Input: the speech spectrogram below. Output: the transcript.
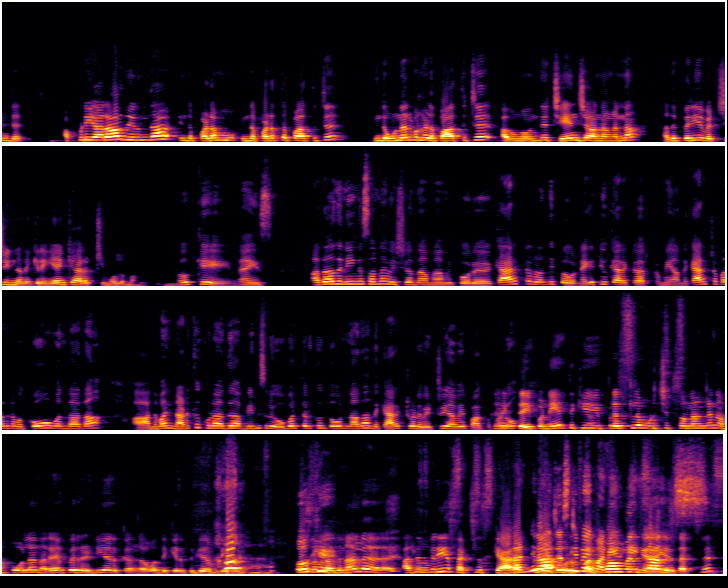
அண்ட் அப்படி யாராவது இருந்தா இந்த படம் இந்த படத்தை பார்த்துட்டு இந்த உணர்வுகளை பார்த்துட்டு அவங்க வந்து சேஞ்ச் ஆனாங்கன்னா அது பெரிய வெற்றின்னு நினைக்கிறேன். என் கேரக்டர் மூலமா. ஓகே நைஸ் அதாவது நீங்க சொன்ன விஷயம் தான் மேம் இப்போ ஒரு கேரக்டர் வந்து இப்போ ஒரு நெகட்டிவ் கேரக்டரா இருக்குமே அந்த கேரக்டர் பார்த்து நம்ம கோவம் வந்தாதான் அந்த மாதிரி நடக்கக்கூடாது அப்படின்னு சொல்லி ஒவ்வொருத்தருக்கும் தோணுனாதான் அந்த கேரக்டரோட வெற்றியாவே பார்க்கப்படும். இப்ப நேத்துக்கு பிரஸ்ல முடிச்சிட்டு சொன்னாங்க நான் போல நிறைய பேர் ரெடியா இருக்காங்க உதைக்கிறதுக்கு அப்படின்னு. ஓகே அதனால அது பெரிய சக்சஸ் கேரக்டரா அது. சக்சஸ்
